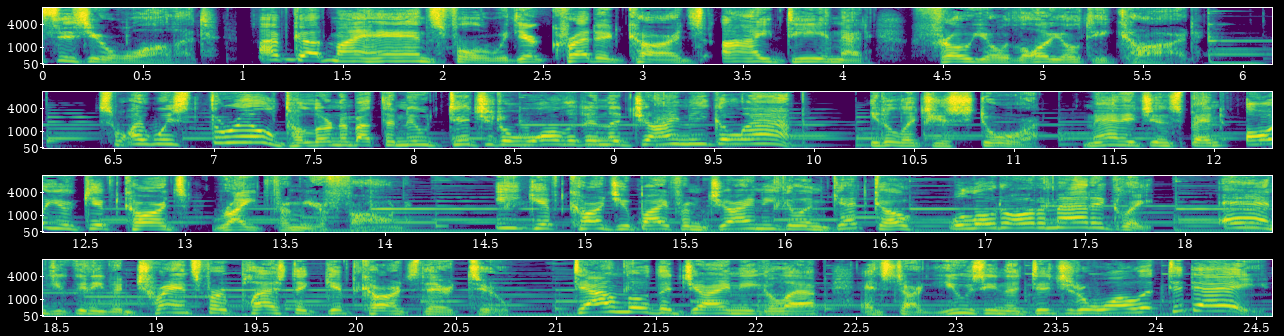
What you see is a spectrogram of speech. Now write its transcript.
This is your wallet. I've got my hands full with your credit cards, ID, and that Froyo loyalty card. So I was thrilled to learn about the new digital wallet in the Giant Eagle app. It'll let you store, manage, and spend all your gift cards right from your phone. E-gift cards you buy from Giant Eagle and GetGo will load automatically. And you can even transfer plastic gift cards there too. Download the Giant Eagle app and start using the digital wallet today.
